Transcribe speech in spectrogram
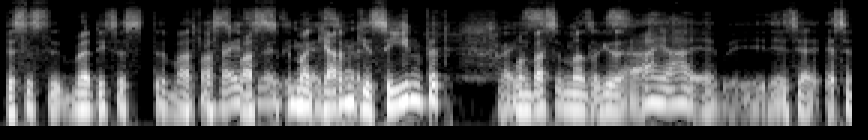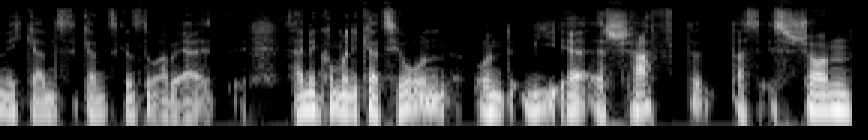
Das ist immer dieses, was, was, weiß, was weiß, immer weiß, gern gesehen wird und was immer so gesagt, ah ja, er er ist ja, er ist ja nicht ganz, ganz, ganz dumm, aber er, seine Kommunikation und wie er es schafft, das ist schon,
